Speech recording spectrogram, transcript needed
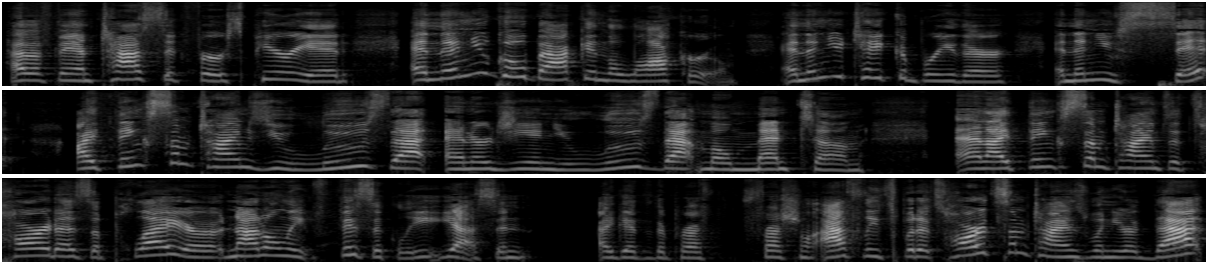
have a fantastic first period, and then you go back in the locker room and then you take a breather and then you sit. I think sometimes you lose that energy and you lose that momentum. And I think sometimes it's hard as a player, not only physically, yes, and I get the professional athletes, but it's hard sometimes when you're that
